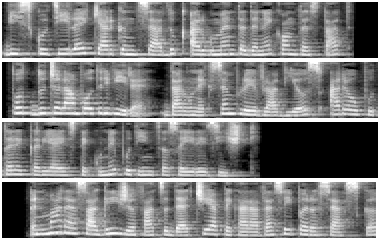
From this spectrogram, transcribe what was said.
Discuțiile, chiar când se aduc argumente de necontestat, pot duce la împotrivire, dar un exemplu evlavios are o putere căreia este cu neputință să-i reziști. În marea sa grijă față de aceea pe care avea să-i părăsească,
